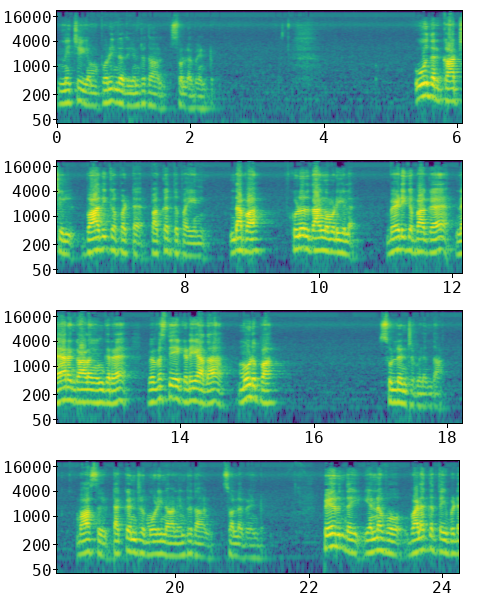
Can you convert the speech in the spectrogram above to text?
நிச்சயம் புரிந்தது என்றுதான் சொல்ல வேண்டும். ஊதர் காற்றில் பாதிக்கப்பட்ட பக்கத்து பயணி இந்தாப்பா குளிர் தாங்க முடியல. வேடிக்கை பார்க்க நேரங்காலம் என்கிற விவஸ்தையே கிடையாதா? மூடுப்பா. சொல்லென்று விழுந்தான். வாசு டக்கென்று மூடினான் என்றுதான் சொல்ல வேண்டும். பேருந்தை என்னவோ வழக்கத்தை விட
